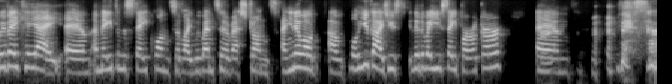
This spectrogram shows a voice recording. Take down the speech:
with AKA. Um, I made the mistake once of like we went to a restaurant, and you know, uh, well, you guys use you know, the way you say burger. Um, so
